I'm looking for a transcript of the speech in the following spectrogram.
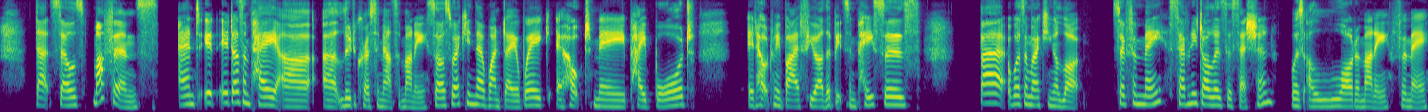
that sells muffins. And it, it doesn't pay uh, uh, ludicrous amounts of money. So I was working there one day a week. It helped me pay board. It helped me buy a few other bits and pieces, but I wasn't working a lot. So for me, $70 a session was a lot of money for me.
